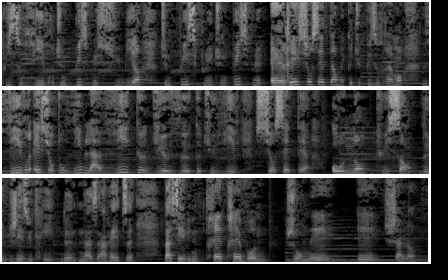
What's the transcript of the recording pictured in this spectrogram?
puisses vivre, tu ne puisses plus subir, tu ne plus, tu ne puisses plus errer sur cette terre, mais que tu puisses vraiment vivre et surtout vivre la vie que Dieu veut que tu vives sur cette terre. Au nom puissant de Jésus-Christ de Nazareth. Passez une très très bonne journée et shalom.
